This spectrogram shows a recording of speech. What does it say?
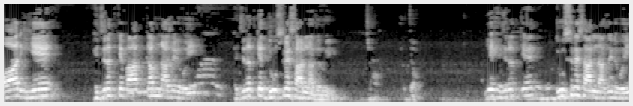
اور یہ ہجرت کے بعد کب نازل ہوئی؟ ہجرت کے دوسرے سال نازل ہوئی۔ یہ ہجرت کے دوسرے سال نازل ہوئی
